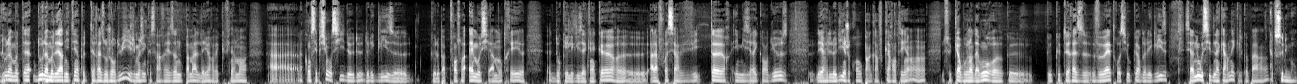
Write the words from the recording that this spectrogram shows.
D'où la, la, modernité un peu de Thérèse aujourd'hui. J'imagine que ça résonne pas mal d'ailleurs avec finalement la conception aussi de, de, de l'Église euh, que le pape François aime aussi à montrer. Euh, donc l'Église avec un cœur, euh, à la fois serviteur et miséricordieuse. D'ailleurs il le dit, hein, je crois, au paragraphe 41, hein, ce cœur brûlant d'amour que, que, que, Thérèse veut être aussi au cœur de l'Église, c'est à nous aussi de l'incarner quelque part. Hein. Absolument.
